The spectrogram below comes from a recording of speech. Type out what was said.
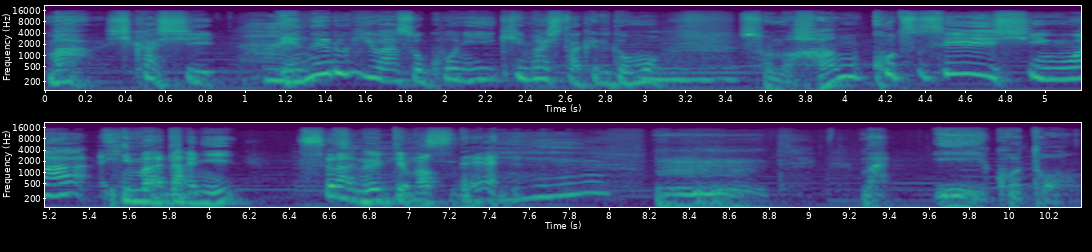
まあしかし、はいエネルギーはそこに行きましたけれども、その反骨精神は未だに貫いてますね。えーうん、まあいいこと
